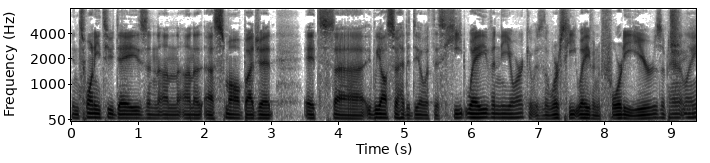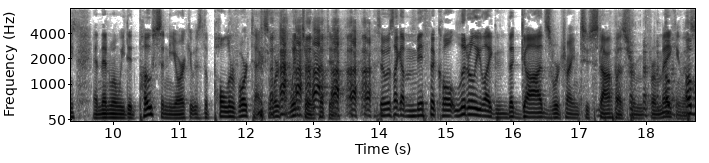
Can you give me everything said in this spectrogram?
in 22 days and on on a small budget. It's uh, we also had to deal with this heat wave in New York. It was the worst heat wave in 40 years, apparently. And then when we did posts in New York, it was the polar vortex, the worst winter in 50. So it was like a mythical, literally like the gods were trying to stop us from, from making this. Of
